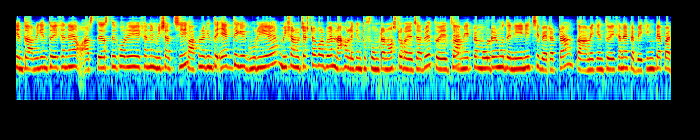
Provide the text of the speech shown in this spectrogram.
কিন্তু আমি কিন্তু এখানে আস্তে আস্তে করে এখানে মিশাচ্ছি। আপনারা কিন্তু একদিকে ঘুরিয়ে মিশানোর চেষ্টা করবেন, না হলে কিন্তু ফোমটা নষ্ট হয়ে যাবে। তো এই যে আমি একটা মোল্ডের মধ্যে নিয়ে নিচ্ছি ব্যাটারটা। তো আমি কিন্তু এখানে একটা বেকিং পেপার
